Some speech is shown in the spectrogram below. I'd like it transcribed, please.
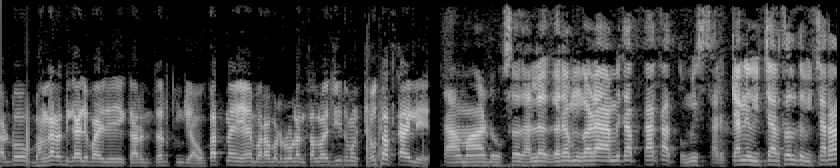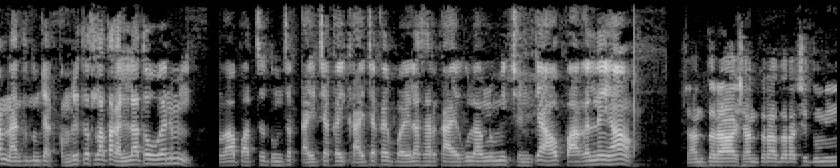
ऑटो भंगारात निघाले पाहिजे कारण जर तुमची अवकात नाही आहे बरोबर रोडाने चालवायची तर मग ठेवताच कायले झालं गरम गड्या अमिताभ काका तुम्ही सारख्याने विचारताल तर विचारा नाही तर तुमच्या कमरेतच आता घालला तर उभ्या ना मी. तेव्हा पाचचं तुमचं काहीच्या काही कायच्या काही पहिल्यासारखं ऐकू लागलो मी चिंते आहो पागल नाही हा शांत राहा शांत राहा जराशी तुम्ही.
